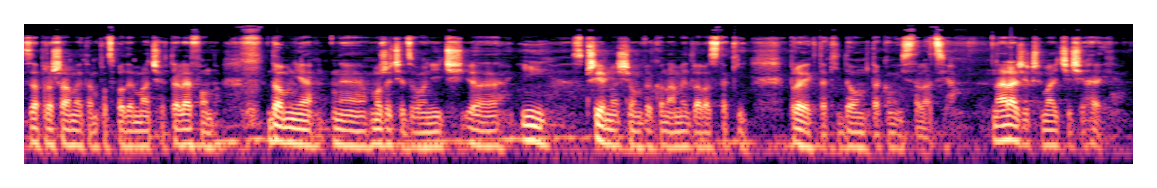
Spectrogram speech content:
zapraszamy. Tam pod spodem macie telefon do mnie, e, możecie dzwonić e, i z przyjemnością wykonamy dla Was taki projekt, taki dom, taką instalację. Na razie trzymajcie się, hej.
